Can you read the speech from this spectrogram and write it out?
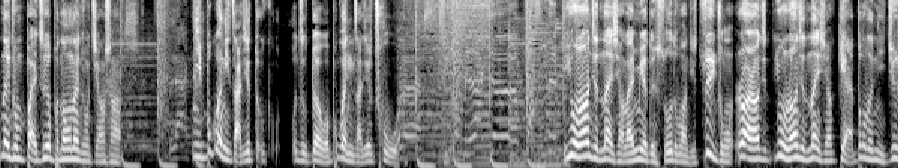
那种百折不挠那种精神，你不管你咋就都我就对我不管你咋就处我，用人家的耐心来面对所有的问题，最终让人家用人家的耐心感动的你，就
